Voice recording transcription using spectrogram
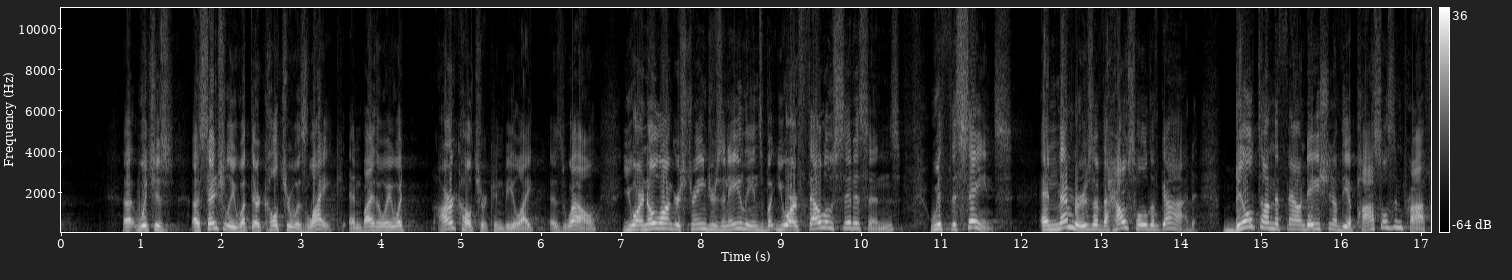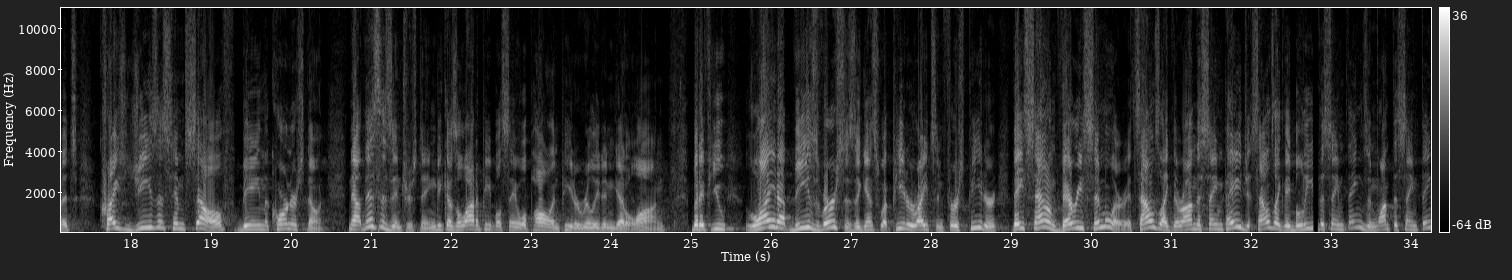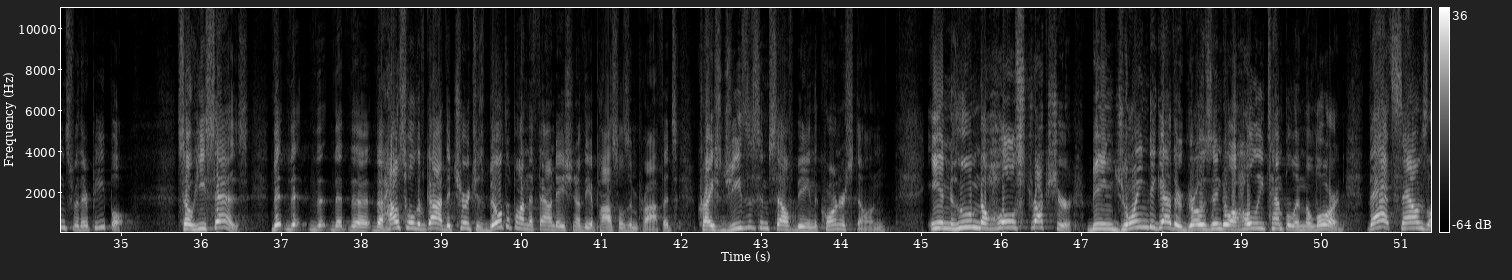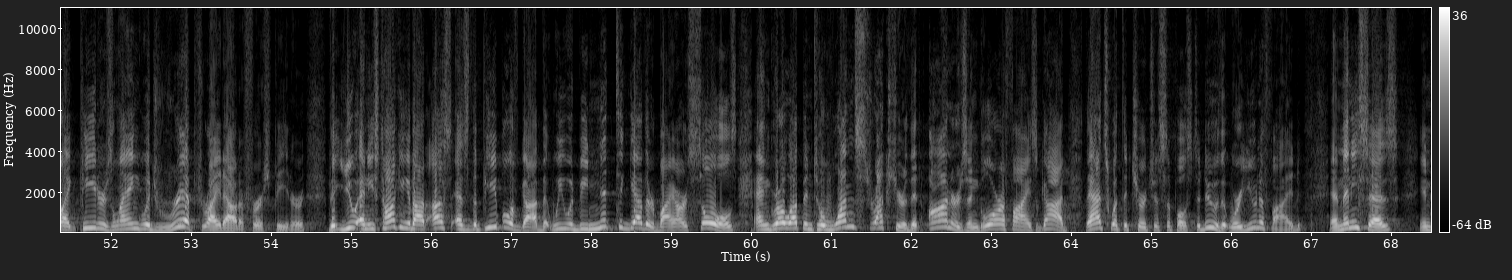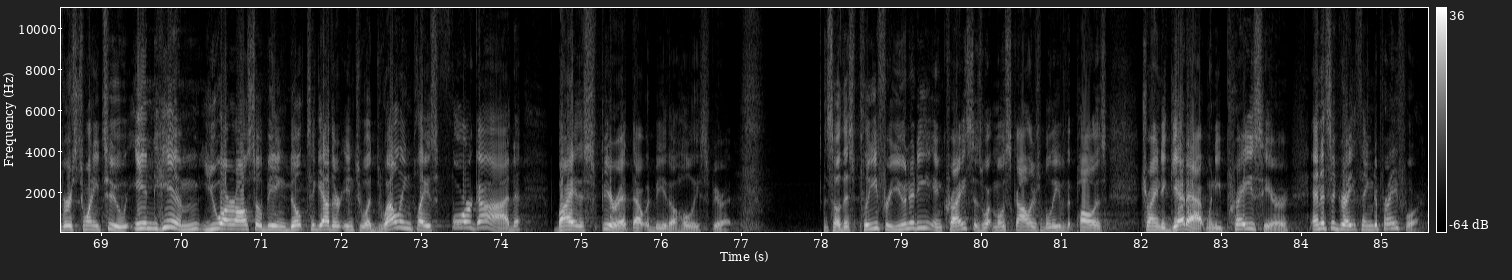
uh, which is essentially what their culture was like. And by the way, what our culture can be like as well. You are no longer strangers and aliens, but you are fellow citizens with the saints and members of the household of God, built on the foundation of the apostles and prophets, Christ Jesus himself being the cornerstone. Now, this is interesting because a lot of people say, well, Paul and Peter really didn't get along. But if you line up these verses against what Peter writes in 1 Peter, they sound very similar. It sounds like they're on the same page. It sounds like they believe the same things and want the same things for their people. So he says that the, the, the, household of God, the church, is built upon the foundation of the apostles and prophets, Christ Jesus himself being the cornerstone, in whom the whole structure, being joined together, grows into a holy temple in the Lord. That sounds like Peter's language ripped right out of 1 Peter. That you, and he's talking about us as the people of God, that we would be knit together by our souls and grow up into one structure that honors and glorifies God. That's what the church is supposed to do, that we're unified. And then he says, in verse 22 In him you are also being built together into a dwelling place for God by the Spirit, that would be the Holy Spirit. So, this plea for unity in Christ is what most scholars believe that Paul is trying to get at when he prays here, and it's a great thing to pray for.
